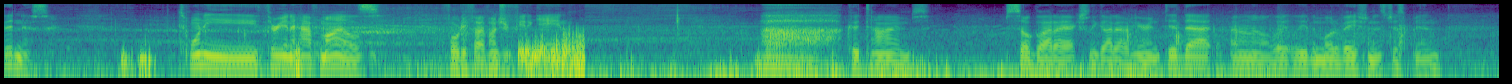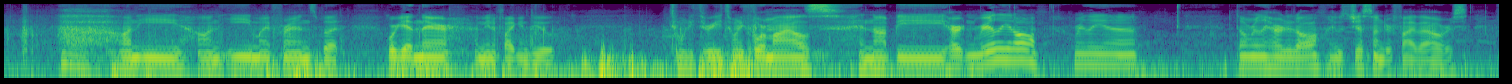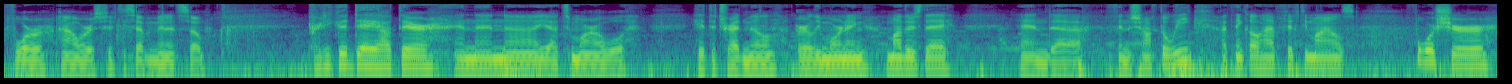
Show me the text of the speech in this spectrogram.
Goodness. 23 and a half miles, 4,500 feet of gain. Ah, good times. I'm so glad I actually got out here and did that. I don't know, lately the motivation has just been on E, on E, my friends, but we're getting there. I mean, if I can do 23, 24 miles and not be hurting really at all, really, uh, don't really hurt at all. It was just under five hours, four hours, 57 minutes. So pretty good day out there. And then, uh, yeah, tomorrow we'll hit the treadmill early morning, Mother's Day, and uh, finish off the week. I think I'll have 50 miles for sure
